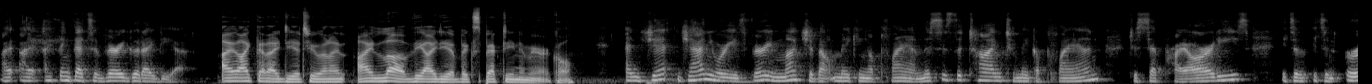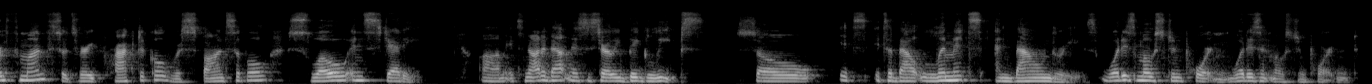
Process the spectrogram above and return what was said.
I, I, I think that's a very good idea. I like that idea too. And I, I love the idea of expecting a miracle. And January is very much about making a plan. This is the time to make a plan, to set priorities. It's a it's an earth month, so it's very practical, responsible, slow and steady. Um, it's not about necessarily big leaps. So it's it's about limits and boundaries. What is most important? What isn't most important?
